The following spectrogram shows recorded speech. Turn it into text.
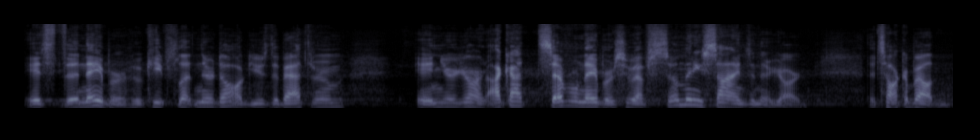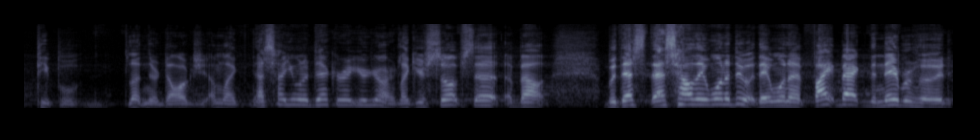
It's the neighbor who keeps letting their dog use the bathroom in your yard. I got several neighbors who have so many signs in their yard that talk about people letting their dogs. I'm like, that's how you want to decorate your yard. Like you're so upset about, but that's that's how they want to do it. They want to fight back the neighborhood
